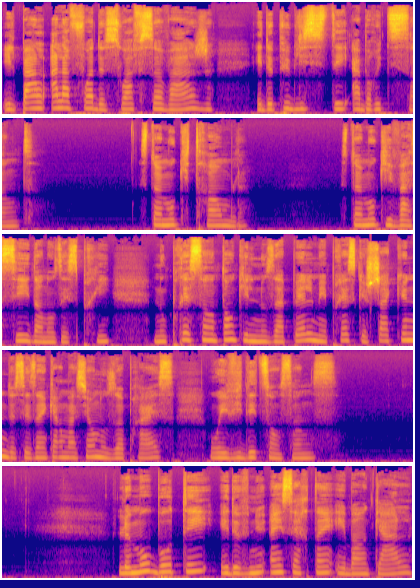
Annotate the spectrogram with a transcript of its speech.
Il parle à la fois de soif sauvage et de publicité abrutissante. C'est un mot qui tremble, c'est un mot qui vacille dans nos esprits. Nous pressentons qu'il nous appelle, mais presque chacune de ces incarnations nous oppresse ou est vidée de son sens. Le mot beauté est devenu incertain et bancal,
